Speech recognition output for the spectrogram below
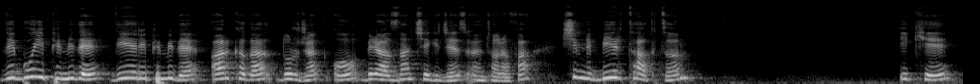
Ve bu ipimi de diğer ipimi de arkada duracak. O birazdan çekeceğiz ön tarafa. Şimdi bir taktım. 2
